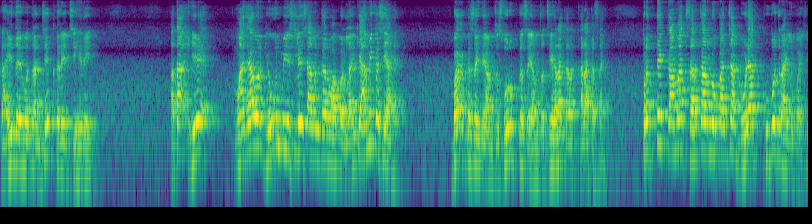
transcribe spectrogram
काही दैवतांचे खरे चेहरे. आता हे माझ्यावर घेऊन मी श्लेष अलंकार वापरलाय की आम्ही कसे आहेत? बघा कसं आहे ते आमचं स्वरूप कसं आहे? आमचा चेहरा खरा खरा कसा आहे? प्रत्येक कामात सरकार लोकांच्या डोळ्यात खूपच राहिलं पाहिजे.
